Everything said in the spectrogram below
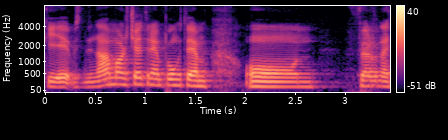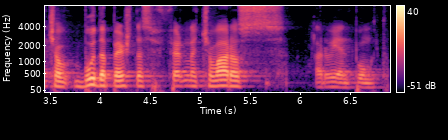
Kievas Dinamo ar četriem punktiem. Un Ferneča Budapeštas Ferneča Varos ar vienu punktu.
